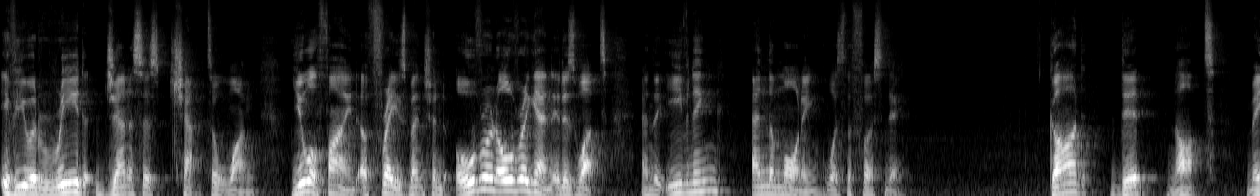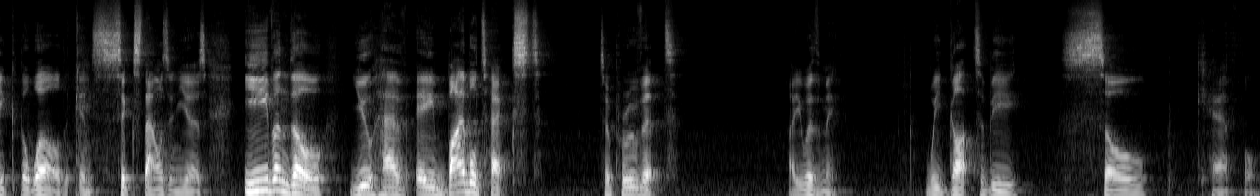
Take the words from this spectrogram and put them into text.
If you would read Genesis chapter 1, you will find a phrase mentioned over and over again. It is what? And the evening and the morning was the first day. God did not make the world in 6,000 years, even though you have a Bible text to prove it. Are you with me? We got to be so careful.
